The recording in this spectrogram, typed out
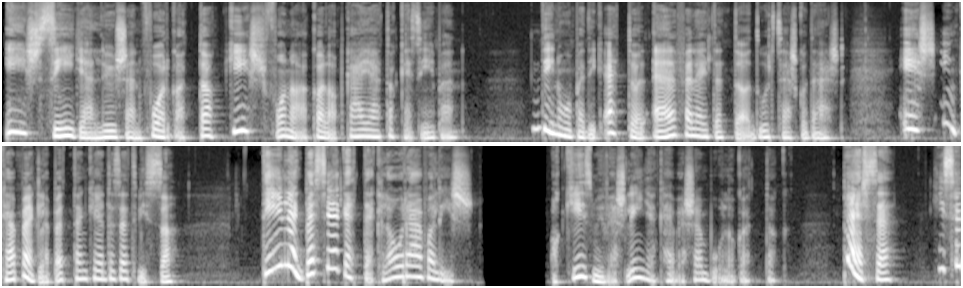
És szégyenlősen forgatta kis fonal kalapkáját a kezében. Dinó pedig ettől elfelejtette a durcáskodást, és inkább meglepetten kérdezett vissza. Tényleg beszélgettek Laurával is? A kézműves lények hevesen bólogattak. Persze, hiszen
